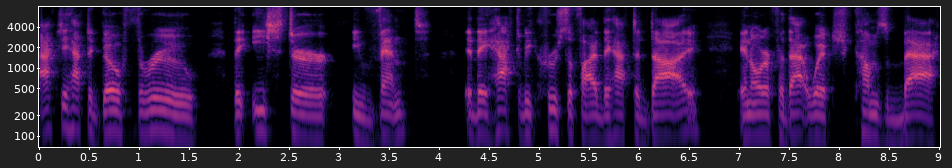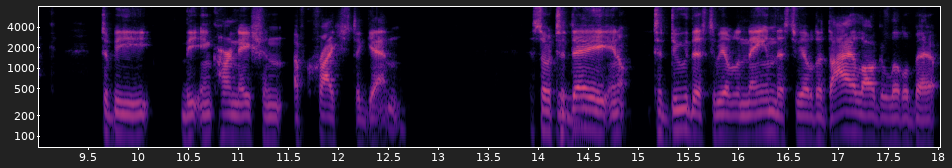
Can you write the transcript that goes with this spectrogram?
actually have to go through the Easter event. They have to be crucified, they have to die in order for that which comes back to be the incarnation of Christ again. So hmm. today, you know, to do this, to be able to name this, to be able to dialogue a little bit,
